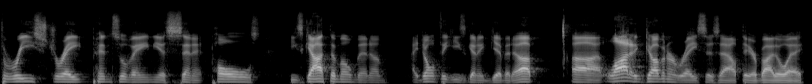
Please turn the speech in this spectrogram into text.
three straight Pennsylvania Senate polls. He's got the momentum. I don't think he's going to give it up. Uh, a lot of governor races out there, by the way.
